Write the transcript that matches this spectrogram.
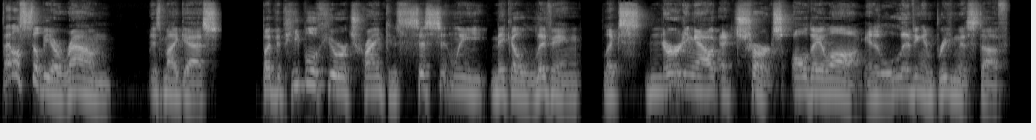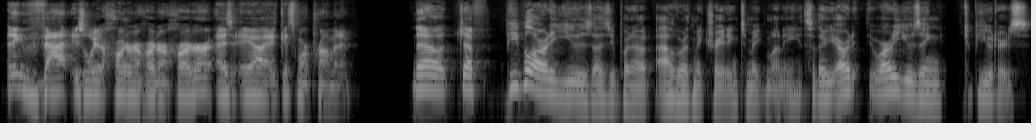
that'll still be around, is my guess. But the people who are trying consistently make a living, like nerding out at charts all day long and living and breathing this stuff, I think that is will get harder and harder and harder as AI gets more prominent. Now, Jeff, people already use, as you point out, algorithmic trading to make money. So they're already, they're already using computers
